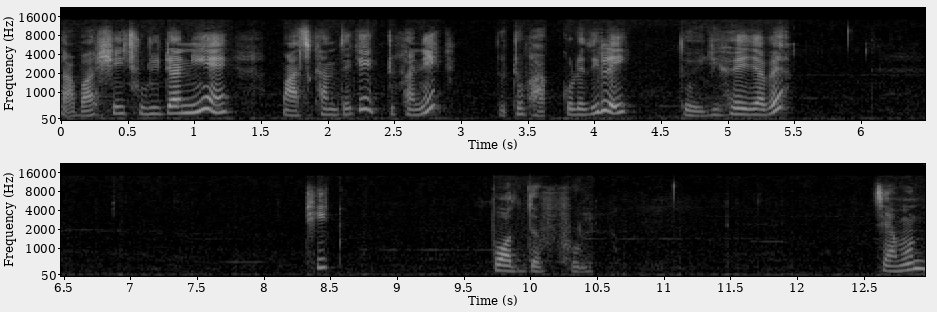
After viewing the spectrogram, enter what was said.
আবার সেই ছুরিটা নিয়ে মাঝখান থেকে একটুখানি দুটো ভাগ করে দিলেই তৈরি হয়ে যাবে। ঠিক পদ্ম ফুল। যেমন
